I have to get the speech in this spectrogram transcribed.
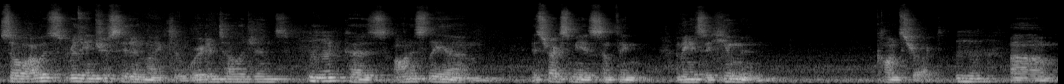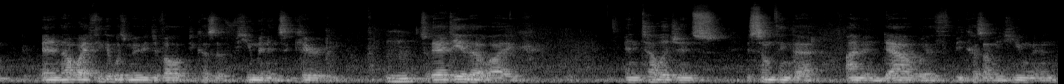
so I was really interested in like the word intelligence Mm-hmm. because honestly, um, it strikes me as something. I mean, it's a human construct, Mm-hmm. um, and in that way, I think it was maybe developed because of human insecurity. Mm-hmm. So the idea that like intelligence is something that I'm endowed with because I'm a human,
